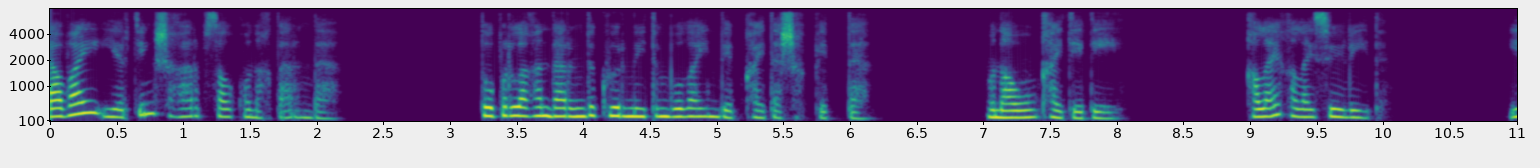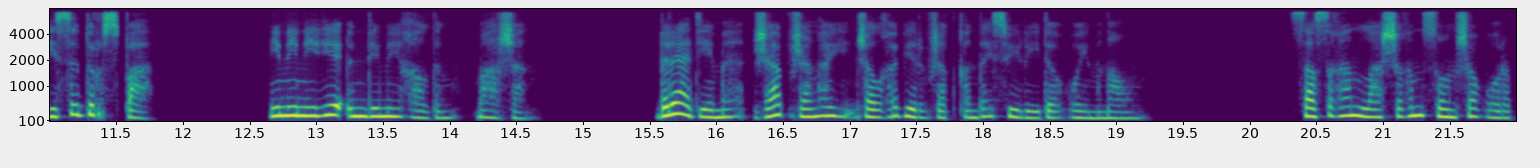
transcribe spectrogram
Давай ертең шығарып сал қонақтарыңды. Топырлағандарыңды көрмейтін болайын деп қайта шығып кетті. Мынауың қайтеді қалай қалай сөйлейді? Есі дұрыс па? Неменеге үндемей қалдың маржан бір әдемі жап жаңа үйін жалға беріп жатқандай сөйлейді ғой мынауың сасыған лашығын сонша қорып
